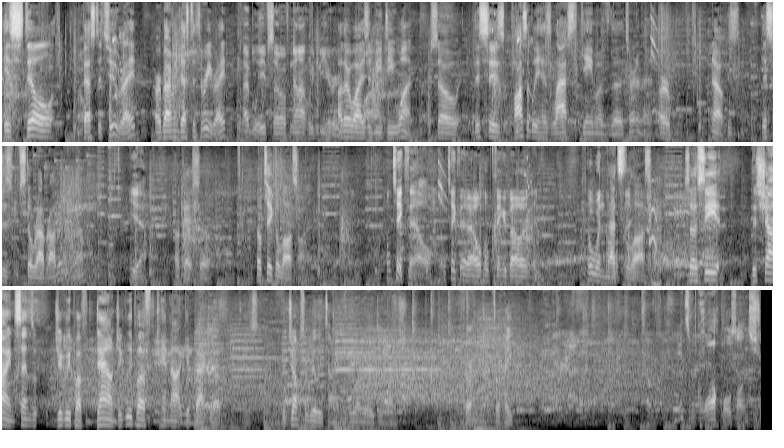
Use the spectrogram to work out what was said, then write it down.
is still best of two, right? Or I mean, best of three, right? I believe so. If not, we'd be. Otherwise, it'd be D1. So this is possibly his last game of the tournament. Or no, because this is still round robin. No. Yeah. Okay, so he'll take a loss on it. He'll take the L. He'll take that L. He'll think about it, and he'll win the That's the loss. So see, the shine sends Jigglypuff down. Jigglypuff cannot get back up because the jumps are really tiny. They won't really do much for, for height. He some quaffles on stream.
